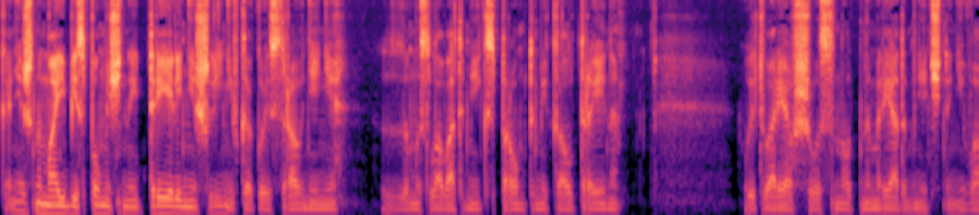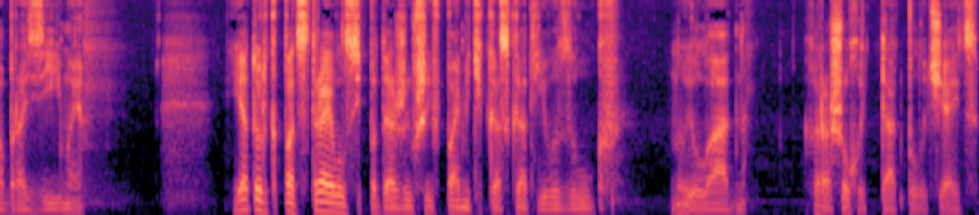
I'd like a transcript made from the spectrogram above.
Конечно, мои беспомощные трели не шли ни в какое сравнение с замысловатыми экспромтами Колтрейна — вытворявшего с нотным рядом нечто невообразимое. Я только подстраивался под оживший в памяти каскад его звуков. Ну и ладно. Хорошо хоть так получается.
